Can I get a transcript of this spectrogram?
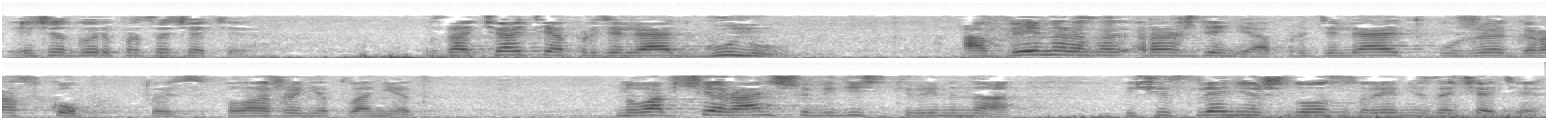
Я сейчас говорю про зачатие зачатие определяет гуну, а время рождения определяет уже гороскоп, то есть положение планет. Но вообще раньше, в ведические времена, исчисление шло со времени зачатия.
